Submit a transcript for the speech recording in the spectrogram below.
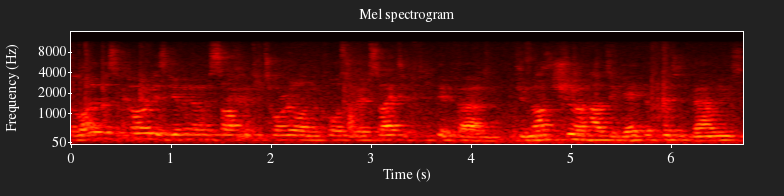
a lot of this code is given in the software tutorial on the course website. If, if, um, if you're not sure how to get the fitted values,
